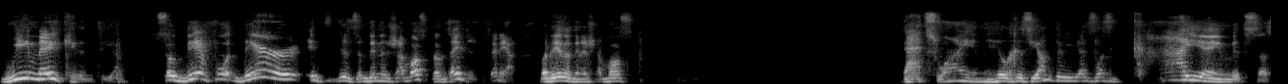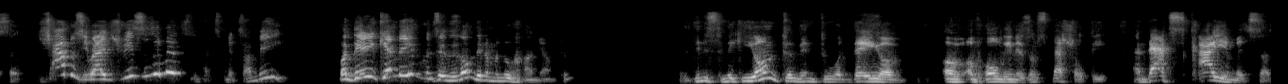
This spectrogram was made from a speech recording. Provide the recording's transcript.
We make it into Yontiv. So therefore, there it's this a din in Shabbos doesn't say this anyhow, but there's a din in Shabbos. That's why in Hilchis Yantiv he has less kayim mitzvah. Shabbos he writes Shvis is a mitzvah. That's mitzvah B. But there you can't be mitzvah. There's no din of Menucha on Yantiv. The din is to make Yantiv into a day of, of, of holiness, of specialty. And that's kayim mitzvah.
